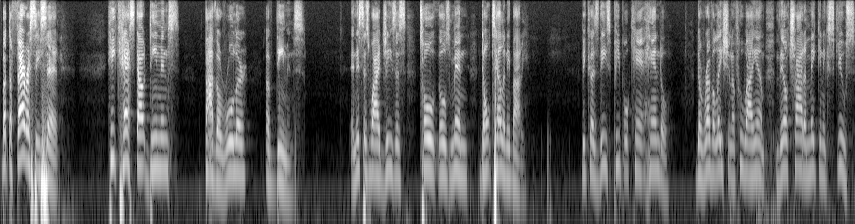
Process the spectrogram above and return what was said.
But the Pharisee said, He cast out demons by the ruler of demons. And this is why Jesus told those men, Don't tell anybody. Because these people can't handle the revelation of who I am. They'll try to make an excuse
